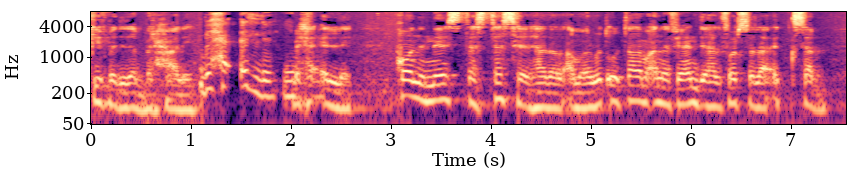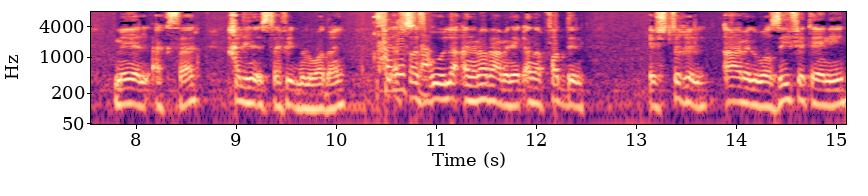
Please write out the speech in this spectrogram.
كيف بدي ادبر حالي؟ بحق لي بحق لي هون الناس تستسهل هذا الأمر بتقول طالما أنا في عندي هالفرصة لاكسب مال أكثر. خليني أستفيد من وضعي. في أشخاص بيقولوا لا أنا ما بعمل هيك أنا بفضل أشتغل أعمل وظيفة ثانية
